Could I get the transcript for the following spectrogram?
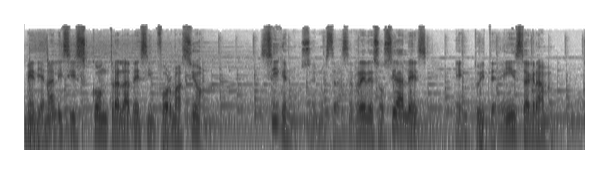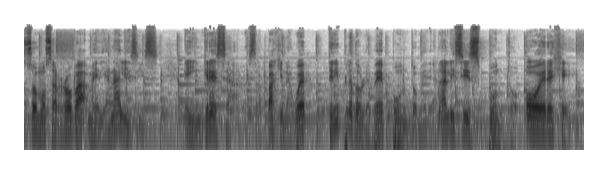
Medianálisis contra la Desinformación. Síguenos en nuestras redes sociales, en Twitter e Instagram. Somos arroba medianálisis e ingresa a nuestra página web www.medianálisis.org.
